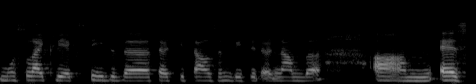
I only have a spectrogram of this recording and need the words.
most likely exceed the 30,000 visitor number. Um, as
